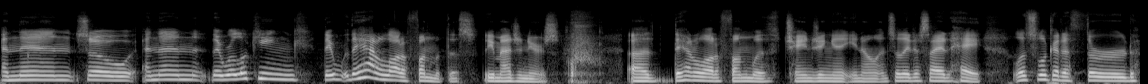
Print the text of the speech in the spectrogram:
and then so and then they were looking. They they had a lot of fun with this. The Imagineers. Uh, they had a lot of fun with changing it, you know, and so they decided, hey, let's look at a third.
